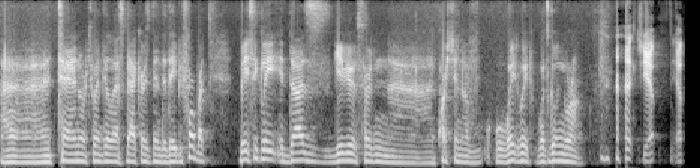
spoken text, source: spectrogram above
uh, 10 or 20 less backers than the day before, but basically it does give you a certain uh, question of wait, wait, what's going wrong? yep, yep.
